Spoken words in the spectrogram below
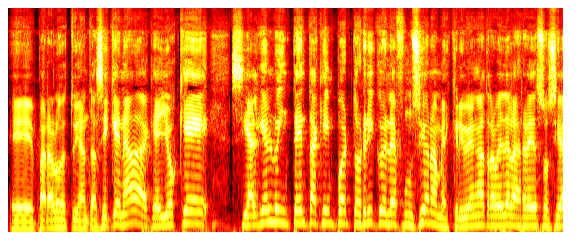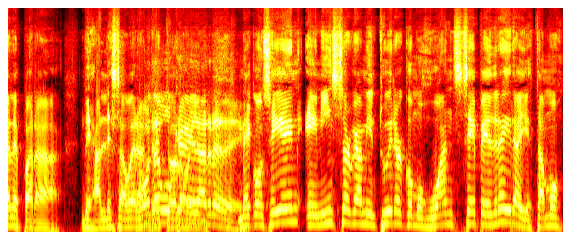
eh, para los estudiantes. Así que nada, aquellos que, si alguien lo intenta aquí en Puerto Rico y le funciona, me escriben a través de las redes sociales para dejarles saber ¿Cómo al te resto de buscan los en las redes? Me consiguen en Instagram y en Twitter como Juan C. Pedreira y estamos,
